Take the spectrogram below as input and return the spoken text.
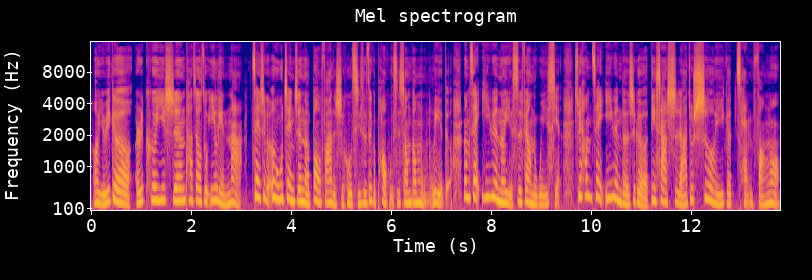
呃，有一个儿科医生，他叫做伊莲娜。在这个俄乌战争呢爆发的时候，其实这个炮火是相当猛烈的。那么在医院呢，也是非常的危险，所以他们在医院的这个地下室啊，就设了一个产房哦。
